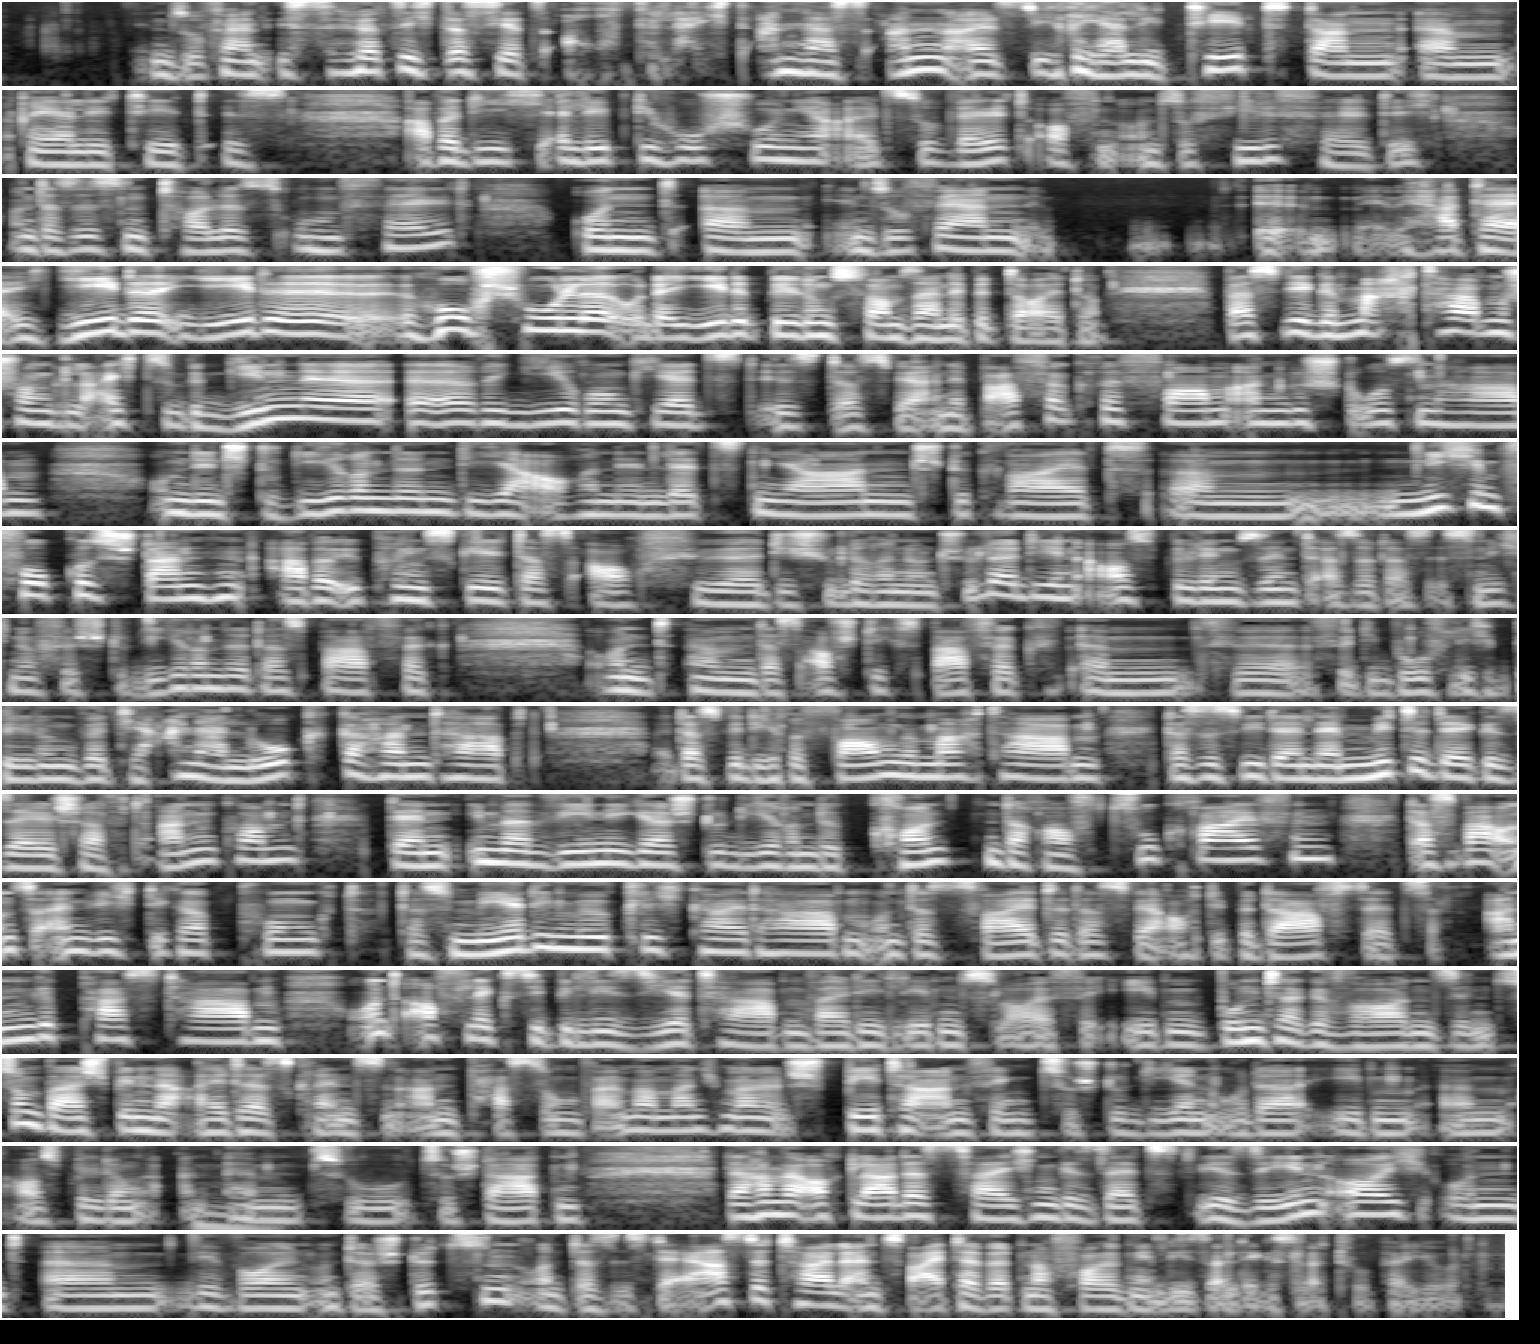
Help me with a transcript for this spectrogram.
Insofern ist, hört sich das jetzt auch vielleicht anders an, als die Realität dann ähm, Realität ist. Aber die, ich erlebe die Hochschulen ja als so weltoffen und so vielfältig. Und das ist ein tolles Umfeld. Und ähm, insofern hat er jede, jede Hochschule oder jede Bildungsform seine Bedeutung. Was wir gemacht haben, schon gleich zu Beginn der äh, Regierung jetzt, ist, dass wir eine BAföG-Reform angestoßen haben, um den Studierenden, die ja auch in den letzten Jahren ein Stück weit ähm, nicht im Fokus standen, aber übrigens gilt das auch für die Schülerinnen und Schüler, die in Ausbildung sind. Also das ist nicht nur für Studierende das BAföG. Und ähm, das Aufstiegs-BAföG ähm, für, für die berufliche Bildung wird ja analog gehandhabt, dass wir die Reform gemacht haben, dass es wieder in der Mitte der Gesellschaft ankommt, denn immer weniger Studierende konnten darauf zugreifen. Das war uns ein wichtiger Punkt, dass mehr die Möglichkeit haben und das Zweite, dass wir auch die Bedarfssätze angepasst haben und auch flexibilisiert haben, weil die Lebensläufe eben bunter geworden sind. Zum Beispiel eine Altersgrenzenanpassung, weil man manchmal später anfängt zu studieren oder eben ähm, Ausbildung mhm. ähm, zu, zu starten. Da haben wir auch klar das Zeichen gesetzt, wir sehen euch und ähm, wir wollen unterstützen und das ist der erste Teil ein zweiter wird noch folgen in dieser Legislaturperiode.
